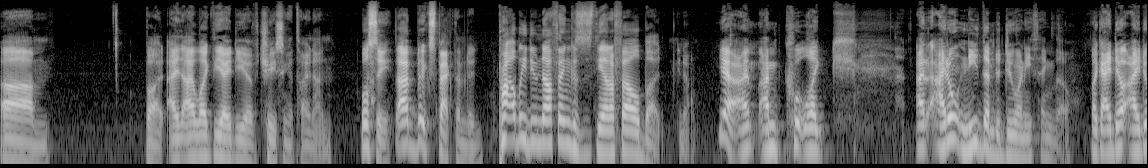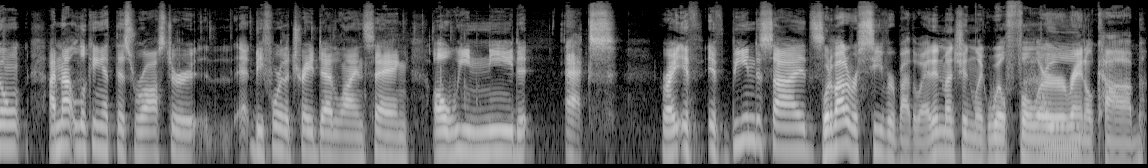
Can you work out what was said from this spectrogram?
Um, but I, I like the idea of chasing a tight end. We'll see. I expect them to probably do nothing because it's the NFL, but you know. Yeah, I'm I'm cool. Like, I, I don't need them to do anything though. Like I don't I don't I'm not looking at this roster eh, before the trade deadline saying, oh, we need X. Right? If if Beane decides, What about a receiver? By the way, I didn't mention like Will Fuller, I- Randall Cobb.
